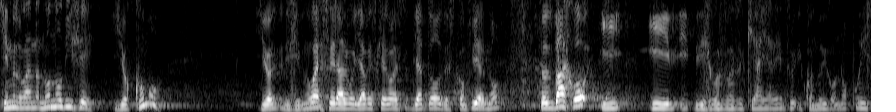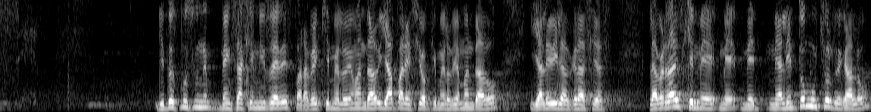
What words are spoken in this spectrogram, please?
¿quién me lo manda? No, no dice. Y yo, ¿cómo? yo dije, no va a ser algo, ya ves que ya todos desconfían, ¿no? Entonces bajo y, dije, bueno, ¿qué hay adentro? Y cuando digo, no puede ser. Y entonces puse un mensaje en mis redes para ver quién me lo había mandado y ya apareció que me lo había mandado y ya le di las gracias. La verdad es que me, alentó mucho el regalo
